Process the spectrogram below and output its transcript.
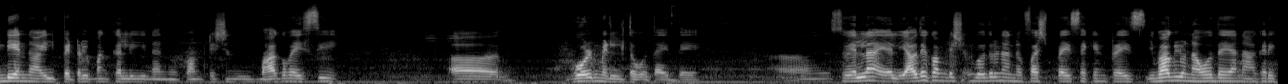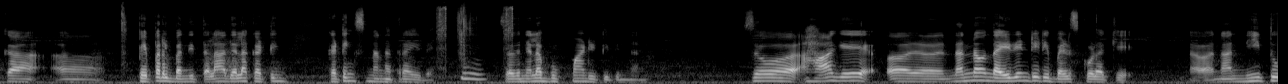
ಇಂಡಿಯನ್ ಆಯಿಲ್ ಪೆಟ್ರೋಲ್ ಬಂಕಲ್ಲಿ ನಾನು ಕಾಂಪಿಟೇಷನ್ ಭಾಗವಹಿಸಿ ಗೋಲ್ಡ್ ಮೆಡಲ್ ತಗೋತಾ ಇದ್ದೆ. ಸೊ ಎಲ್ಲ ಎಲ್ ಯಾವುದೇ ಕಾಂಪಿಟೇಷನ್ಗೆ ಹೋದರೂ ನಾನು ಫಸ್ಟ್ ಪ್ರೈಸ್ ಸೆಕೆಂಡ್ ಪ್ರೈಸ್ ಇವಾಗಲೂ ನವೋದಯ ನಾಗರಿಕ ಪೇಪರಲ್ಲಿ ಬಂದಿತ್ತಲ್ಲ ಅದೆಲ್ಲ ಕಟ್ಟಿಂಗ್ ಕಟ್ಟಿಂಗ್ಸ್ ನನ್ನ ಹತ್ರ ಇದೆ. ಸೊ ಅದನ್ನೆಲ್ಲ ಬುಕ್ ಮಾಡಿಟ್ಟಿದ್ದೀನಿ ನಾನು. ಸೊ ಹಾಗೆ ನನ್ನ ಒಂದು ಐಡೆಂಟಿಟಿ ಬೆಳೆಸ್ಕೊಳ್ಳೋಕ್ಕೆ ನಾನು ನೀತು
